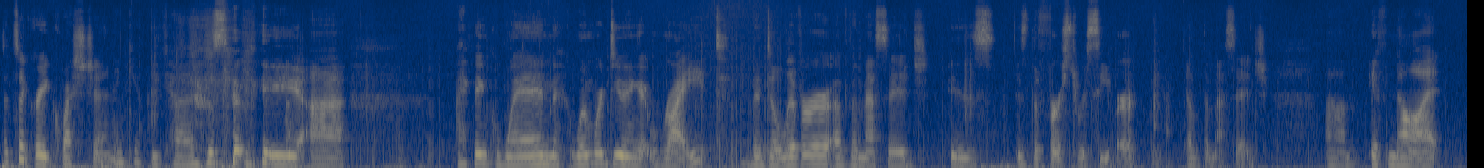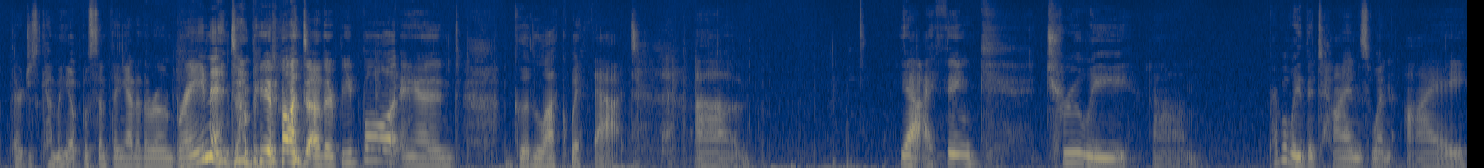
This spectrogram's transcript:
that's a great question. Thank you. Because the uh, I think when when we're doing it right, the deliverer of the message is is the first receiver of the message. Um, if not, they're just coming up with something out of their own brain and dumping it onto other people, and good luck with that. Um, yeah, I think truly, um, probably the times when I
